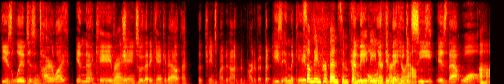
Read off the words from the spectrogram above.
He has lived his entire life in that cave, Right. chained so that he can't get out. The chains might have not been part of it, but he's in the cave, Something prevents him from leaving. and the only thing that he around. can see is that wall. Uh huh.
